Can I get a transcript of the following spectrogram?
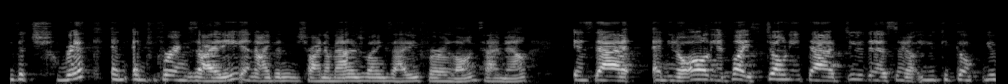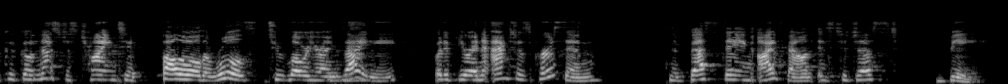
the trick, and, and for anxiety, and I've been trying to manage my anxiety for a long time now, is that, and you know, all the advice, don't eat that, do this, you know, you could go, you could go nuts just trying to follow all the rules to lower your mm-hmm. anxiety. But if you're an anxious person, the best thing I've found is to just be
